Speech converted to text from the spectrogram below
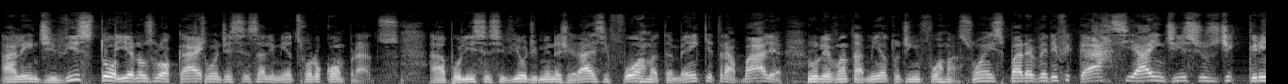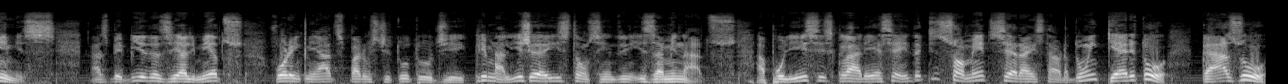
além de vistoria nos locais onde esses alimentos foram comprados. A Polícia Civil de Minas Gerais informa também que trabalha no levantamento de informações para verificar se há indícios de crimes. As bebidas e alimentos foram encaminhados para o Instituto de Criminalística e estão sendo examinados. A polícia esclarece ainda que somente será instaurado um inquérito caso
